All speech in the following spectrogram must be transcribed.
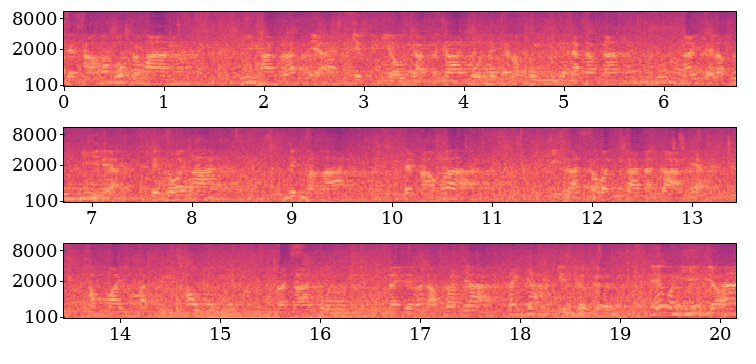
แต่ถามว่างบประมาณ ที่ทางรัฐเนี่ยเก็บเกี่ยวจากประชาชนในแต่ละปีเนี่ยนะครับนะในแต่ละพื้นที่เนี่ยเป็นร้อยล้านเป็นพันล้าน แต่ถามว่าอีกรัฐสวัสดิการต่างๆเนี่ยทำไมมันถึงเข้าถึงประชาชนในระดับรากหญ้าได้ยากเย็นเหลือเกิน เอ๊ะวันนี้เดี๋ยวฮะ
